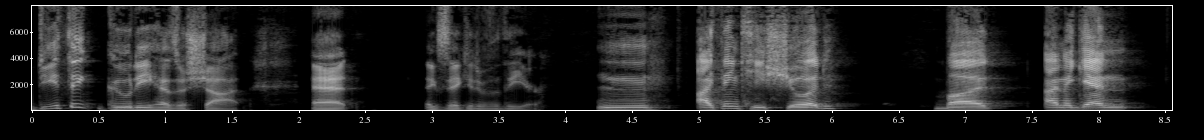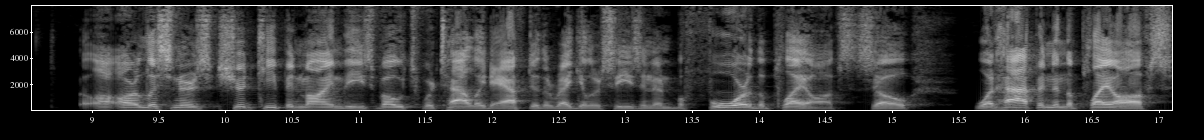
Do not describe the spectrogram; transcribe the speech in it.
do you think Gutey has a shot at executive of the year? Mm, I think he should, but and again, our listeners should keep in mind these votes were tallied after the regular season and before the playoffs. So what happened in the playoffs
